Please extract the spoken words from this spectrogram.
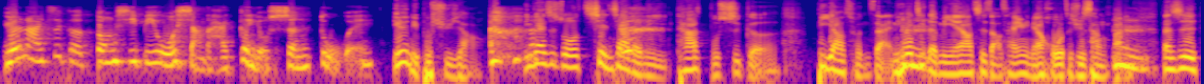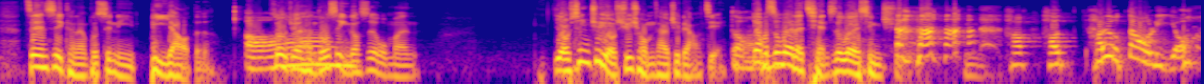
原来这个东西比我想的还更有深度哎、欸。因为你不需要，应该是说线下的你，它不是个必要存在。你会记得明天要吃早餐，因为你要活着去上班。嗯、但是这件事情可能不是你必要的，哦、所以我觉得很多事情都是我们有兴趣、有需求，我们才去了解。要不是为了钱，就是为了兴趣。嗯、好好好有道理哦。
